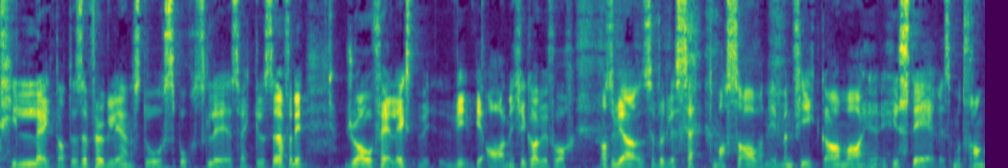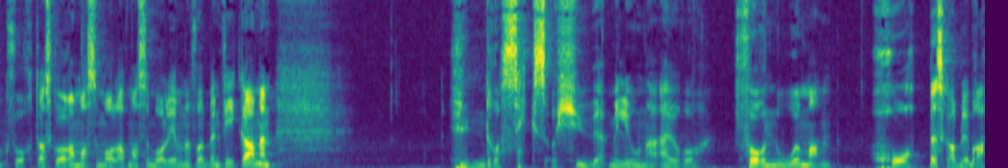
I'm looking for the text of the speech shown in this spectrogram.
tillegg til at det selvfølgelig er en stor sportslig svekkelse. Fordi Joao Felix vi, vi, aner ikke hva vi får. Altså Vi har selvfølgelig sett masse av han i Benfica. Han var hysterisk mot Frankfurt. Har skåra masse mål, hatt masse målgivende for Benfica. Men 126 millioner euro for noe man håper skal bli bra.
